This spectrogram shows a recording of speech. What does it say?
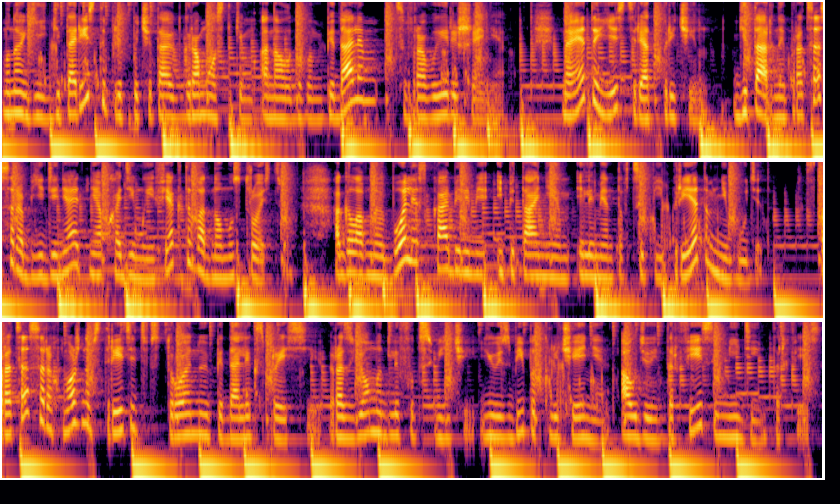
Многие гитаристы предпочитают громоздким аналоговым педалям цифровые решения. На это есть ряд причин. Гитарный процессор объединяет необходимые эффекты в одном устройстве, а головной боли с кабелями и питанием элементов цепи при этом не будет. В процессорах можно встретить встроенную педаль экспрессии, разъемы для фудсвичей, USB подключения, аудиоинтерфейс и MIDI интерфейс.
